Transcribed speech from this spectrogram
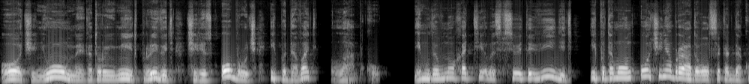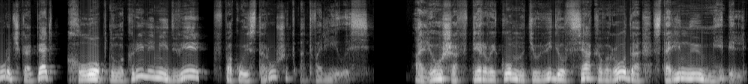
очень умная, которая умеет прыгать через обруч и подавать лапку. Ему давно хотелось все это видеть, и потому он очень обрадовался, когда курочка опять хлопнула крыльями, и дверь в покое старушек отворилась. Алеша в первой комнате увидел всякого рода старинную мебель.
